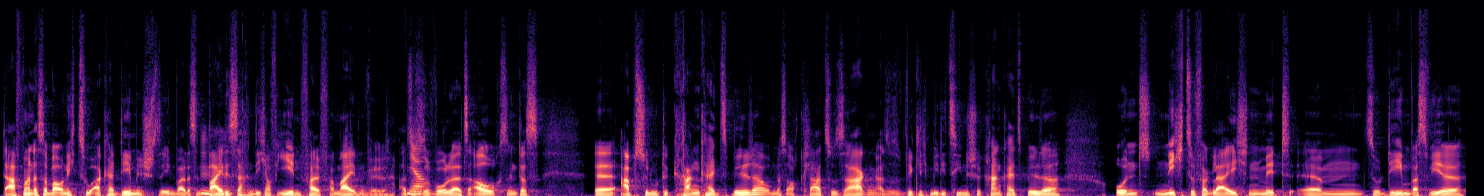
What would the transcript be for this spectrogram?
darf man das aber auch nicht zu akademisch sehen, weil das sind beides Sachen, die ich auf jeden Fall vermeiden will. Also Ja. sowohl als auch sind das äh, absolute Krankheitsbilder, um das auch klar zu sagen, also wirklich medizinische Krankheitsbilder und nicht zu vergleichen mit ähm, so dem, was wir,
